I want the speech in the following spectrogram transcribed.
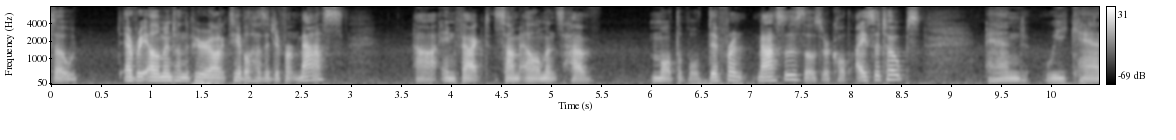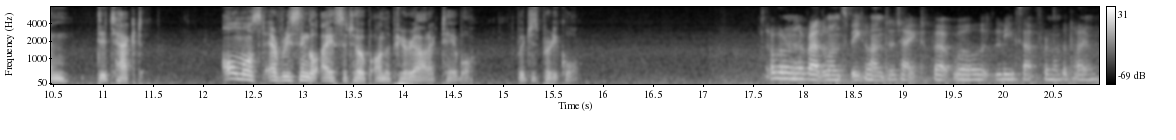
So every element on the periodic table has a different mass. Uh, in fact, some elements have multiple different masses. Those are called isotopes, and we can detect almost every single isotope on the periodic table, which is pretty cool. I to know about the ones we can't detect, but we'll leave that for another time.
